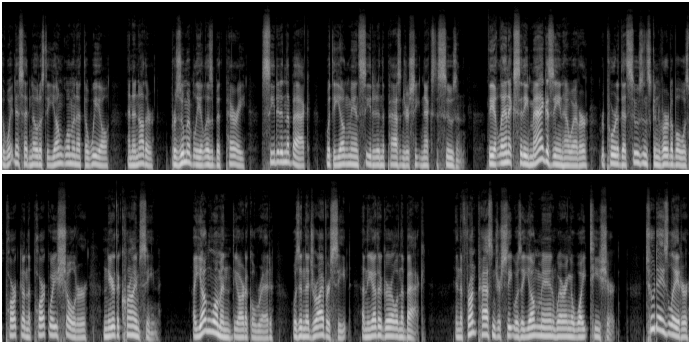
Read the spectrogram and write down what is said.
the witness had noticed a young woman at the wheel and another, presumably Elizabeth Perry, seated in the back, with the young man seated in the passenger seat next to Susan. The Atlantic City Magazine, however, reported that Susan's convertible was parked on the parkway's shoulder near the crime scene. A young woman, the article read, was in the driver's seat and the other girl in the back. In the front passenger seat was a young man wearing a white t shirt. Two days later,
